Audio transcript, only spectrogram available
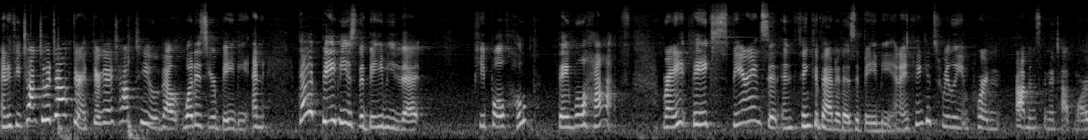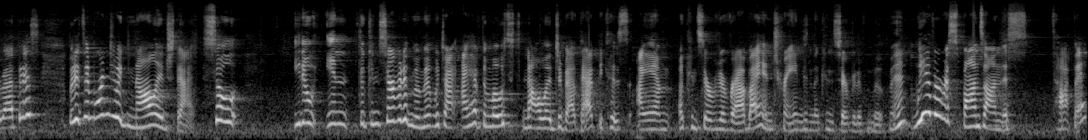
and if you talk to a doctor they're going to talk to you about what is your baby and that baby is the baby that people hope they will have right? They experience it and think about it as a baby. And i think it's really important robin's going to talk more about this but it's important to acknowledge that. So you know, in the conservative movement, which I, I, have the most knowledge about that because I am a conservative rabbi and trained in the conservative movement, we have a response on this topic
